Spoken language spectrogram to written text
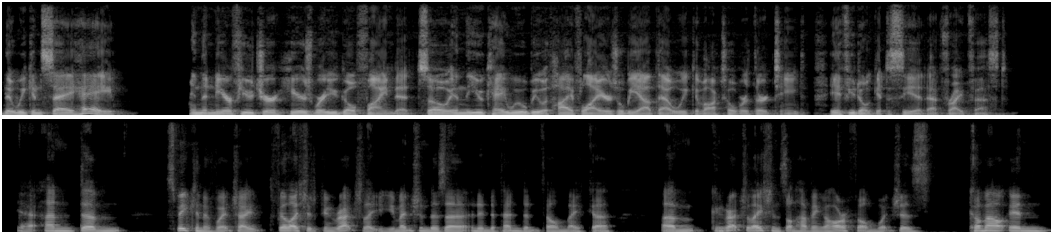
that we can say, hey, in the near future, here's where you go find it. So in the UK, we will be with High Fliers. We'll be out that week of October 13th if you don't get to see it at Fright Fest. Yeah. And um, speaking of which, I feel I should congratulate you. You mentioned as a, an independent filmmaker. um, congratulations on having a horror film which has come out in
